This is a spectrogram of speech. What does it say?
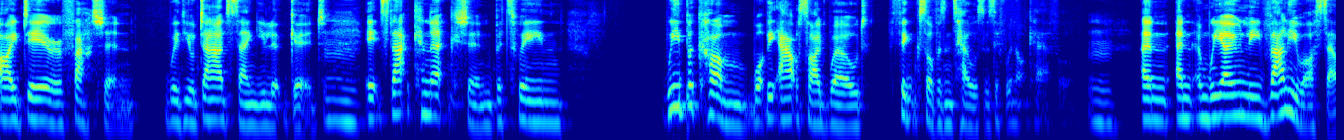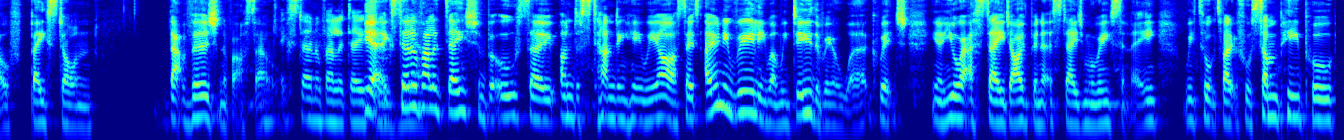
idea of fashion with your dad saying you look good. It's that connection between we become what the outside world thinks of us and tells us if we're not careful. Mm. And, and and we only value ourselves based on that version of ourselves. External validation. Yeah, external validation, but also understanding who we are. So it's only really when we do the real work, which you know you're at a stage. I've been at a stage more recently. We talked about it before. Some people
